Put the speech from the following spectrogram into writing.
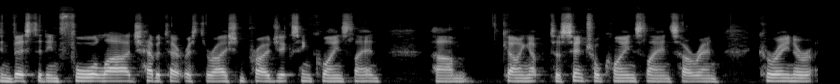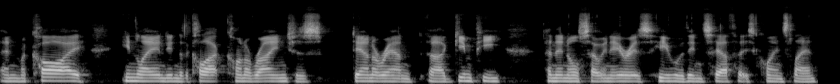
invested in four large habitat restoration projects in Queensland, um, going up to central Queensland, so around Sarina and Mackay, inland into the Clark Connor Ranges, down around uh, Gympie, and then also in areas here within southeast Queensland.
